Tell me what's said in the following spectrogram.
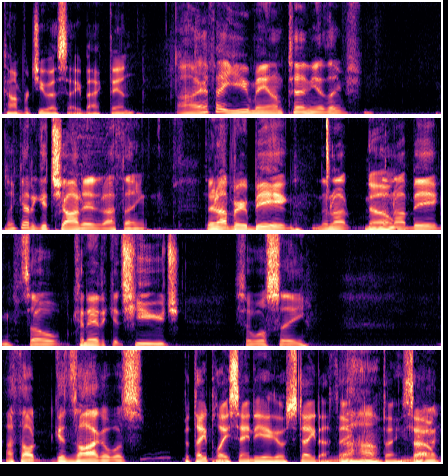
Conference USA back then. Uh, FAU, man, I'm telling you, they've they've got a good shot at it. I think they're not very big. They're not. No. they're not big. So Connecticut's huge. So we'll see. I thought Gonzaga was. But they play San Diego State, I think, Uh-huh. don't they? So, Right.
